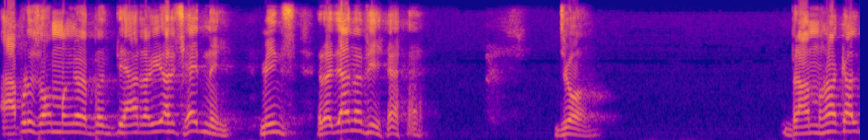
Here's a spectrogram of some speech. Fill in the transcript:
આપણું સોમ મંગળ ત્યાં રવિવાર છે જ નહીં. મીન્સ રજા નથી. જો બ્રાહ્મણકલ્પ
